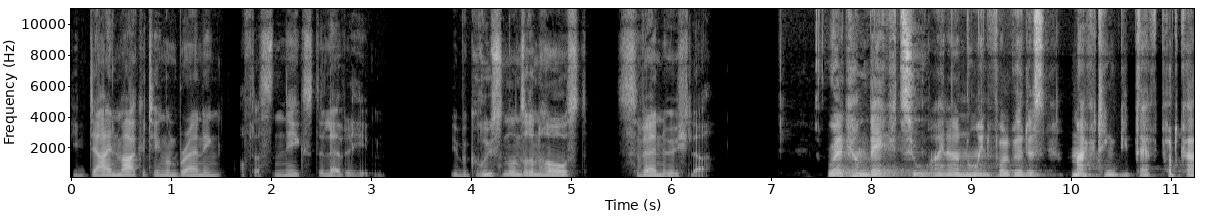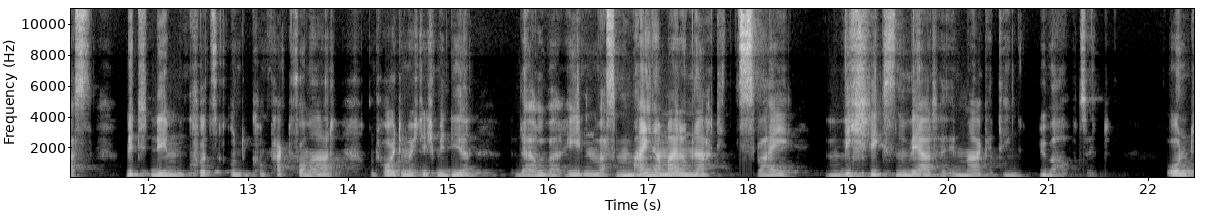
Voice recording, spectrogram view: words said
die dein Marketing und Branding auf das nächste Level heben. Wir begrüßen unseren Host Sven Öchler. Welcome back zu einer neuen Folge des Marketing Deep Dive Podcasts mit dem Kurz- und Kompaktformat. Und heute möchte ich mit dir darüber reden, was meiner Meinung nach die zwei wichtigsten Werte im Marketing überhaupt sind. Und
